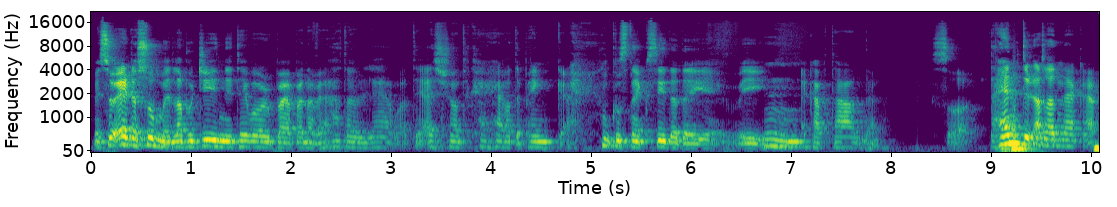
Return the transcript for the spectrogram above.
Men så är det som en Lamborghini till var bara bara vi hade att leva det är ju inte kan ha det pengar. Hur snäck sida det vi är kapital. Så det händer alla näka.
